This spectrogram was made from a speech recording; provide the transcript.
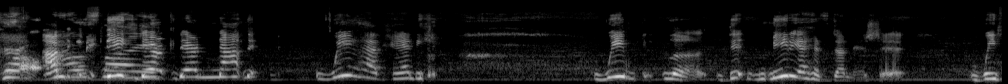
Girl, I mean, they, like... they're they're not. We have handy. We look. Media has done that shit we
